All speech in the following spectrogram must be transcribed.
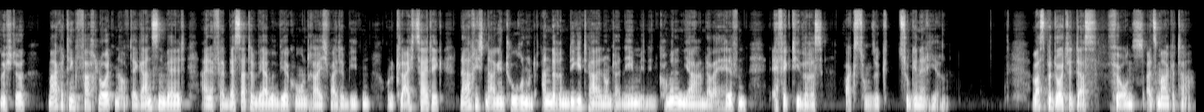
möchte Marketingfachleuten auf der ganzen Welt eine verbesserte Werbewirkung und Reichweite bieten und gleichzeitig Nachrichtenagenturen und anderen digitalen Unternehmen in den kommenden Jahren dabei helfen, effektiveres Wachstum zu generieren. Was bedeutet das für uns als Marketer?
